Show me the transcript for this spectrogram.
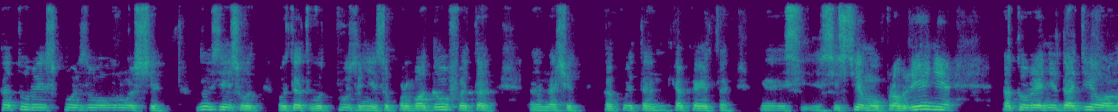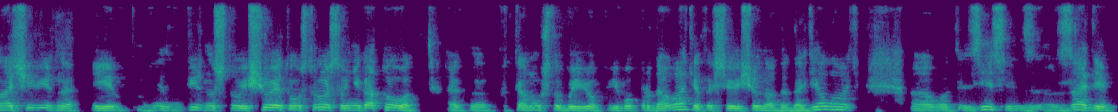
который использовал Росси. Ну, здесь вот, вот эта вот путаница проводов, это, э, значит, какая-то э, си- система управления, которая не доделана, очевидно, и видно, что еще это устройство не готово э, к тому, чтобы ее, его продавать, это все еще надо доделывать. А Вот здесь сзади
